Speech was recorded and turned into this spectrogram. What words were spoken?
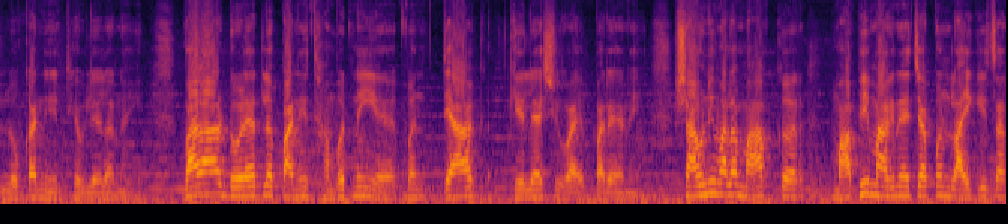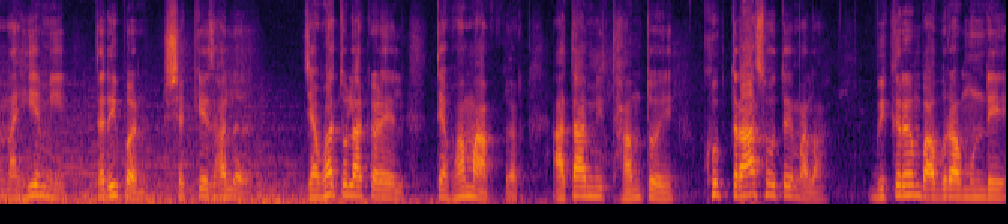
लोकांनी ठेवलेला नाही. बाळा डोळ्यातलं पाणी थांबत नाहीये पण त्याग केल्याशिवाय पर्याय नाही. श्रावणी मला माफ कर. माफी मागण्याच्या पण लायकीचा नाही आहे मी तरी पण शक्य झालं. जेव्हा तुला कळेल तेव्हा माफ कर. आता मी थांबतोय. खूप त्रास होतोय मला. विक्रम बाबुराव मुंडे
